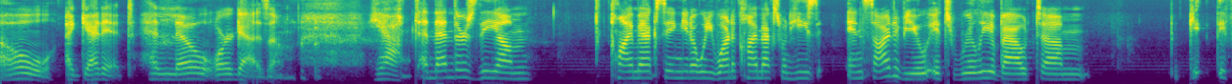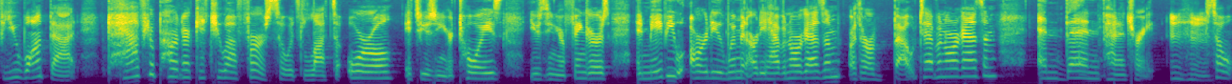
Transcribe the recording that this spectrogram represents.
Oh, I get it. Hello, orgasm. Yeah, and then there's the um, climaxing. You know, when you want to climax when he's inside of you, it's really about um, if you want that, have your partner get you out first. So it's lots of oral. It's using your toys, using your fingers, and maybe you already the women already have an orgasm or they're about to have an orgasm, and then penetrate. Mm-hmm. So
